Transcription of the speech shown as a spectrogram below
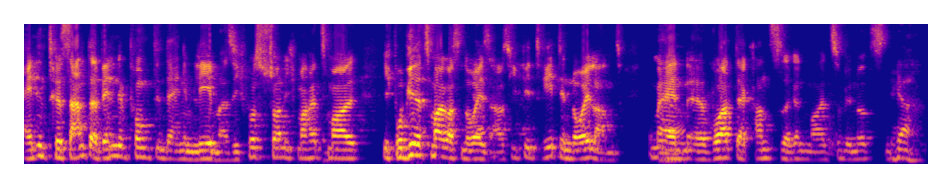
ein interessanter Wendepunkt in deinem Leben. Also ich wusste schon, ich mache jetzt mal, ich probiere jetzt mal was Neues aus. Ich betrete Neuland, um ja. ein äh, Wort der Kanzlerin mal zu benutzen. Ja,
